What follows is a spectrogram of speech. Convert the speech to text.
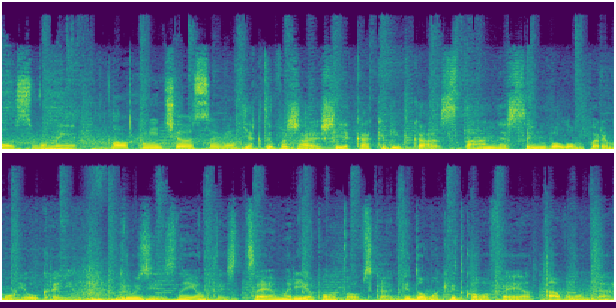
Ось вони Ох, нічого собі. Як ти вважаєш, яка квітка стане символом перемоги України? друзі, знайомтесь, це Марія Полотовська, відома квіткова фея та волонтер.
